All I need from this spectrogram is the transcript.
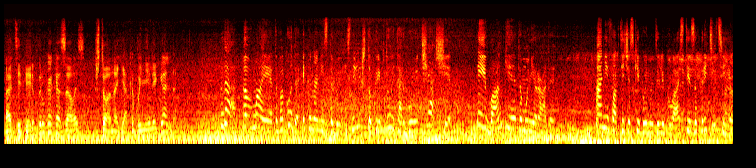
А теперь вдруг оказалось, что она якобы нелегальна. Да, в мае этого года экономисты выяснили, что криптой торгуют чаще. И банки этому не рады. Они фактически вынудили власти запретить ее,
